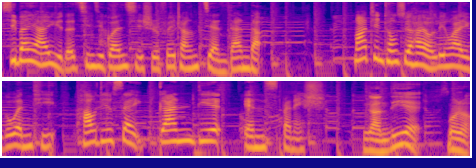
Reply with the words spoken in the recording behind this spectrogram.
西班牙语的亲戚关系是非常简单的。Martin 同学还有另外一个问题，How do you say 干爹 in Spanish？ Gandie. Bueno,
